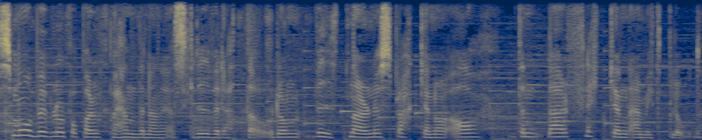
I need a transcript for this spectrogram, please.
Små bulor poppar upp på händerna när jag skriver detta och de vitnar och nu sprack en och ja, den där fläcken är mitt blod.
